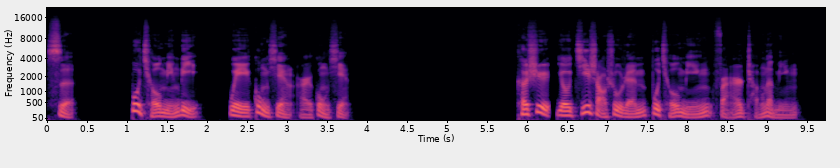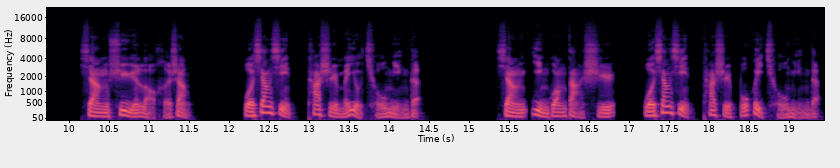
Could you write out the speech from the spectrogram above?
四，不求名利，为贡献而贡献。可是有极少数人不求名，反而成了名，像虚云老和尚，我相信他是没有求名的；像印光大师，我相信他是不会求名的。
